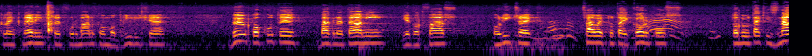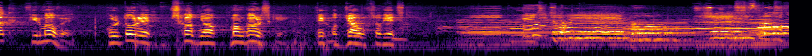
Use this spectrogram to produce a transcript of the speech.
klęknęli przed furmanką, modlili się. Był pokuty bagnetami, jego twarz, policzek, cały tutaj korpus. To był taki znak firmowy kultury wschodnio-mongolskiej tych oddziałów sowieckich. Pójdź do Niego wszystko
